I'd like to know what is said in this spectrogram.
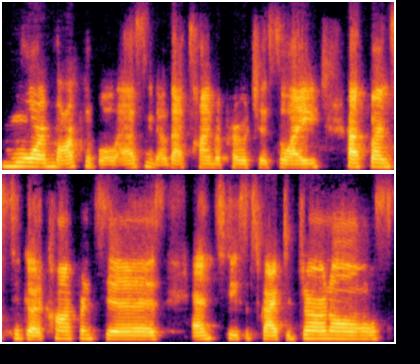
more marketable as you know that time approaches. So I have funds to go to conferences and to subscribe to journals.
